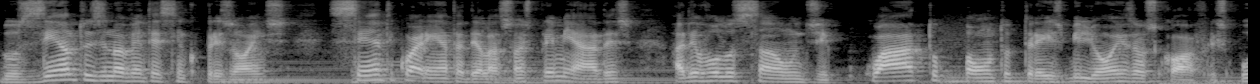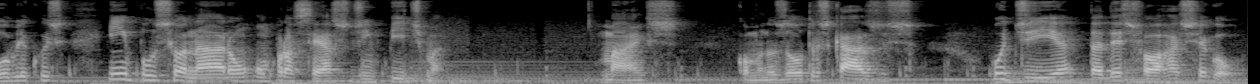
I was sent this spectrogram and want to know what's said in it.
295 prisões, 140 delações premiadas, a devolução de 4,3 bilhões aos cofres públicos e impulsionaram um processo de impeachment. Mas, como nos outros casos, o dia da desforra chegou.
